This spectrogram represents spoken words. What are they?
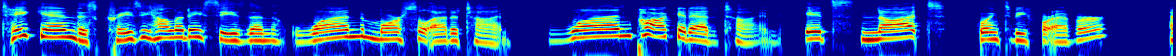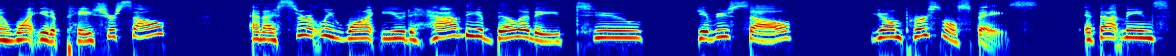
take in this crazy holiday season one morsel at a time, one pocket at a time. It's not going to be forever. I want you to pace yourself. And I certainly want you to have the ability to give yourself your own personal space. If that means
